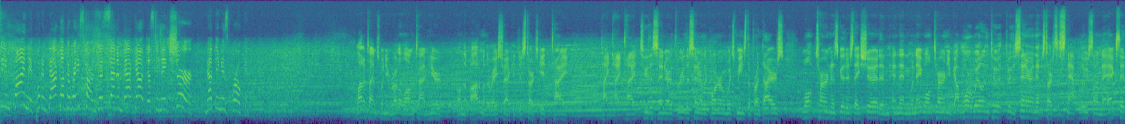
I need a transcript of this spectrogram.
seemed fine. They put him back on the race car and just sent him back out just to make sure nothing is broken. A lot of times when you run a long time here on the bottom of the racetrack, it just starts getting tight tight, tight, tight to the center, through the center of the corner, which means the front tires won't turn as good as they should. And, and then when they won't turn, you've got more wheel into it through the center, and then it starts to snap loose on the exit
